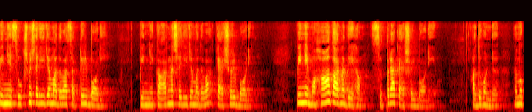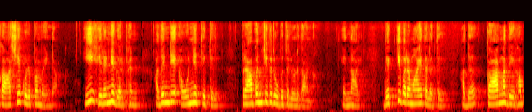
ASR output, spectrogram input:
പിന്നെ സൂക്ഷ്മശരീരം അഥവാ സട്ടിൽ ബോഡി പിന്നെ കാരണശരീരം അഥവാ കാഷ്വൽ ബോഡി പിന്നെ മഹാകാരണദേഹം സുപ്രാ കാഷ്വൽ ബോഡി. അതുകൊണ്ട് നമുക്ക് ആശയക്കുഴപ്പം വേണ്ട. ഈ ഹിരണ്യഗർഭൻ അതിന്റെ ഔന്നത്യത്തിൽ പ്രാപഞ്ചിക രൂപത്തിലുള്ളതാണ്. എന്നാൽ വ്യക്തിപരമായ തലത്തിൽ അത് കാരണദേഹം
